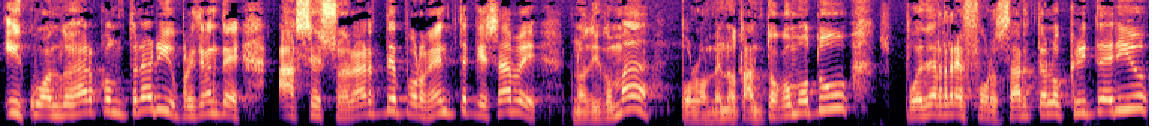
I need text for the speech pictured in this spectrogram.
Y cuando es al contrario, precisamente asesorarte por gente que sabe, no digo más, por lo menos tanto como tú, puedes reforzarte los criterios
